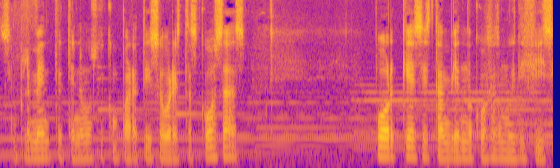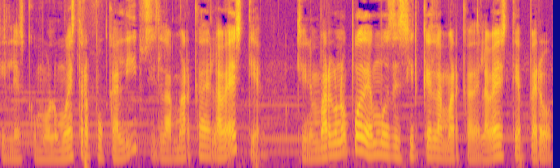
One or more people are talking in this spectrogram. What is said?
Simplemente tenemos que compartir sobre estas cosas porque se están viendo cosas muy difíciles, como lo muestra Apocalipsis, la marca de la bestia. Sin embargo, no podemos decir que es la marca de la bestia, pero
